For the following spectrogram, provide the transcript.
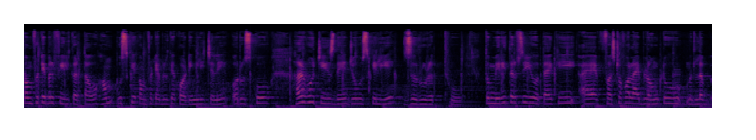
कंफर्टेबल फील करता हो, हम उसके कंफर्टेबल के अकॉर्डिंगली चलें और उसको हर वो चीज़ दें जो उसके लिए ज़रूरत हो। तो मेरी तरफ़ से ये होता है कि I first of all I belong to मतलब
